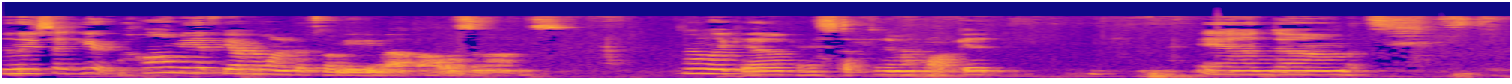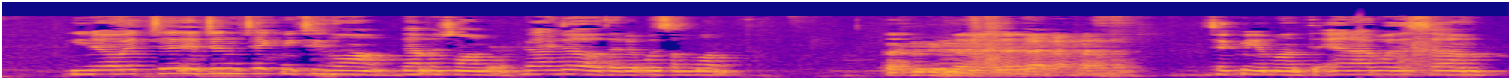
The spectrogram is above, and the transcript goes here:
And they said, here, call me if you ever want to go to a meeting about Alcoholics Anonymous. And I'm like, yeah, okay. I stuffed it in my pocket. And, um, you know, it, it didn't take me too long, that much longer. I know that it was a month. it took me a month. And I was, um,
